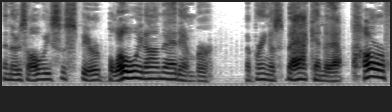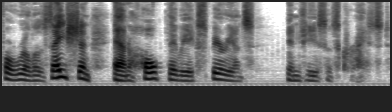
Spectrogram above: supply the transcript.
and there's always the Spirit blowing on that ember to bring us back into that powerful realization and hope that we experience in Jesus Christ.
